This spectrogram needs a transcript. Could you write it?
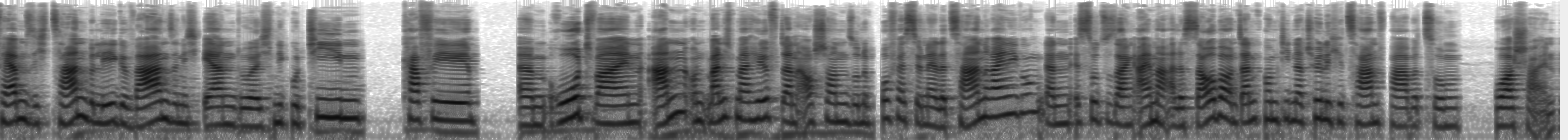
färben sich Zahnbelege wahnsinnig gern durch Nikotin, Kaffee, ähm, Rotwein an und manchmal hilft dann auch schon so eine professionelle Zahnreinigung. Dann ist sozusagen einmal alles sauber und dann kommt die natürliche Zahnfarbe zum Vorschein.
